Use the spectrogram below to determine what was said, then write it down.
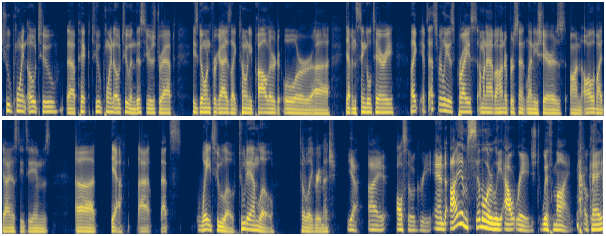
2.02, uh, pick 2.02 in this year's draft. He's going for guys like Tony Pollard or uh, Devin Singletary. Like, if that's really his price, I'm going to have 100% Lenny shares on all of my dynasty teams. Uh, yeah, uh, that's way too low, too damn low. Totally agree, Mitch. Yeah, I also agree. And I am similarly outraged with mine. Okay.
